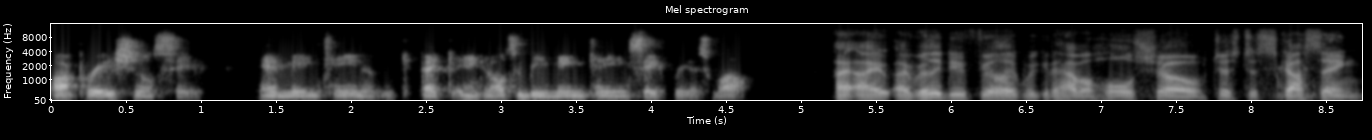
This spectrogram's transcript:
operational safe, and maintain that and can also be maintained safely as well. I, I really do feel like we could have a whole show just discussing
